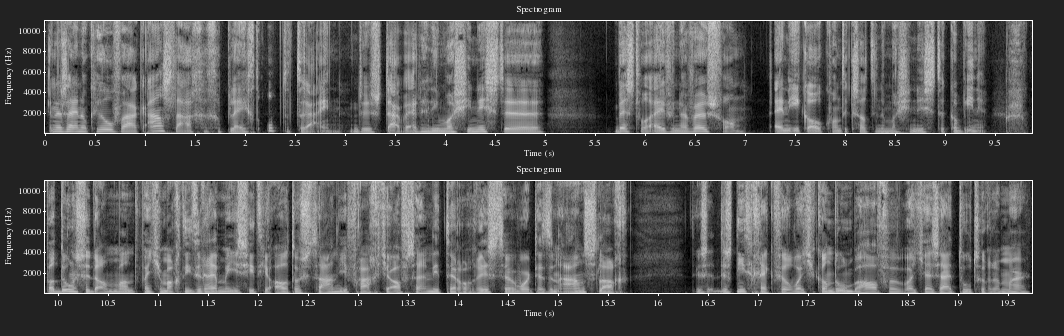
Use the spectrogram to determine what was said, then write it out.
En er zijn ook heel vaak aanslagen gepleegd op de trein. Dus daar werden die machinisten best wel even nerveus van. En ik ook, want ik zat in de machinistencabine. Wat doen ze dan? Want, want je mag niet remmen, je ziet die auto staan. Je vraagt je af, zijn dit terroristen? Wordt dit een aanslag? Dus het is niet gek veel wat je kan doen, behalve wat jij zei, toeteren. Maar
